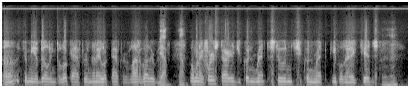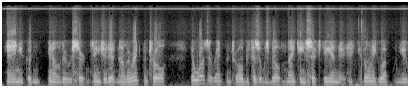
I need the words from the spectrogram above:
uh, give me a building to look after, and then I looked after a lot of other buildings. Yeah, yeah. But when I first started, you couldn't rent to students, you couldn't rent to people that had kids, Mm-hmm. and you couldn't, you know, there were certain things you did. Now the rent control, it was a rent control because it was built in 1960, and it, it could only go up when you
